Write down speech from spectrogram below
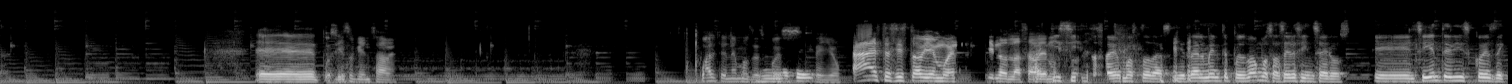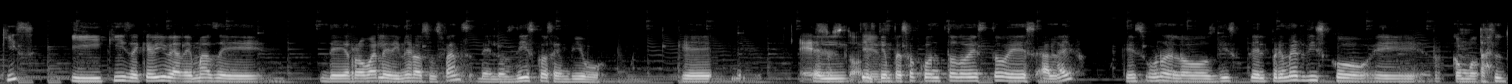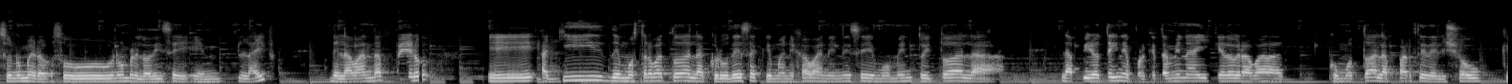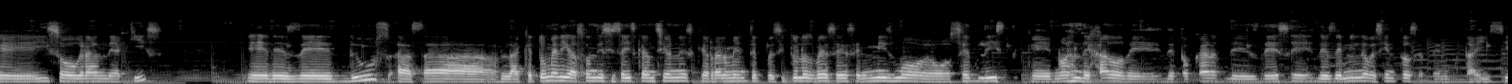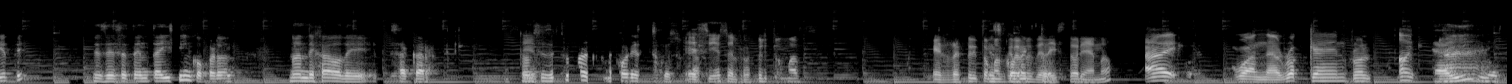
Eh, pues sí. Eso quién sabe. ¿Cuál tenemos después que yo? Ah, este sí está bien bueno. Y nos la sabemos. Aquí sí lo sabemos todas. Y realmente, pues vamos a ser sinceros. el siguiente disco es de Kiss. ¿Y Kiss de qué vive? Además de, de robarle dinero a sus fans, de los discos en vivo. Que el, el, que empezó con todo esto es Alive, que es uno de los discos, el primer disco, eh, como tal, su número, su nombre lo dice en live de la banda, pero eh, aquí demostraba toda la crudeza que manejaban en ese momento y toda la, pirotecnia, porque también ahí quedó grabada como toda la parte del show que hizo grande a Kiss. Eh, desde Deuce hasta la que tú me digas son 16 canciones que realmente pues si tú los ves es el mismo set list que no han dejado de, tocar desde ese desde 1977 desde 75 perdón no han dejado de sacar entonces es uno de los mejores discos. Así es, el refrito más el refrito más grande de la historia, ¿no? I wanna rock and roll. Ay, Ahí.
